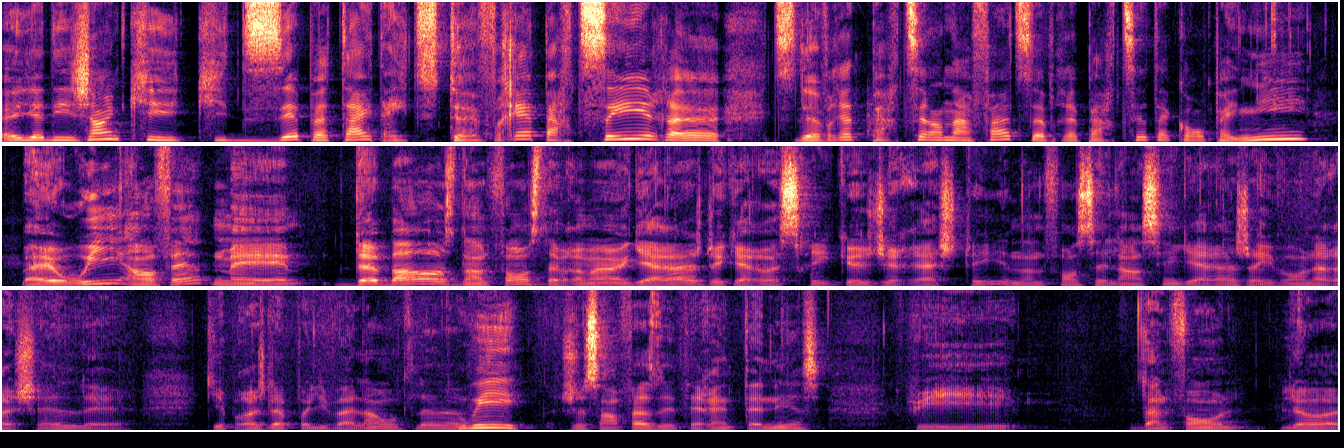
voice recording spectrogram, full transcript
euh, y a des gens qui, qui disaient peut-être, hey, tu devrais partir, euh, tu devrais te partir en affaires, tu devrais partir ta compagnie? Ben oui, en fait, mais de base, dans le fond, c'était vraiment un garage de carrosserie que j'ai racheté. Dans le fond, c'est l'ancien garage à Yvon-La Rochelle, euh, qui est proche de la polyvalente, là. Oui. Juste en face des terrains de tennis. Puis, dans le fond, là,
